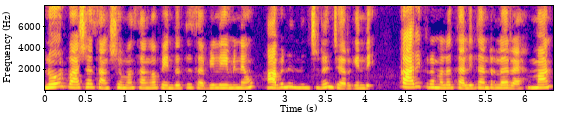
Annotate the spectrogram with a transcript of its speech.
నూర్ భాషా సంక్షేమ సంఘం పెందుర్తి సభ్యులు అభినందించడం జరిగింది. కార్యక్రమంలో తల్లిదండ్రుల రెహమాన్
